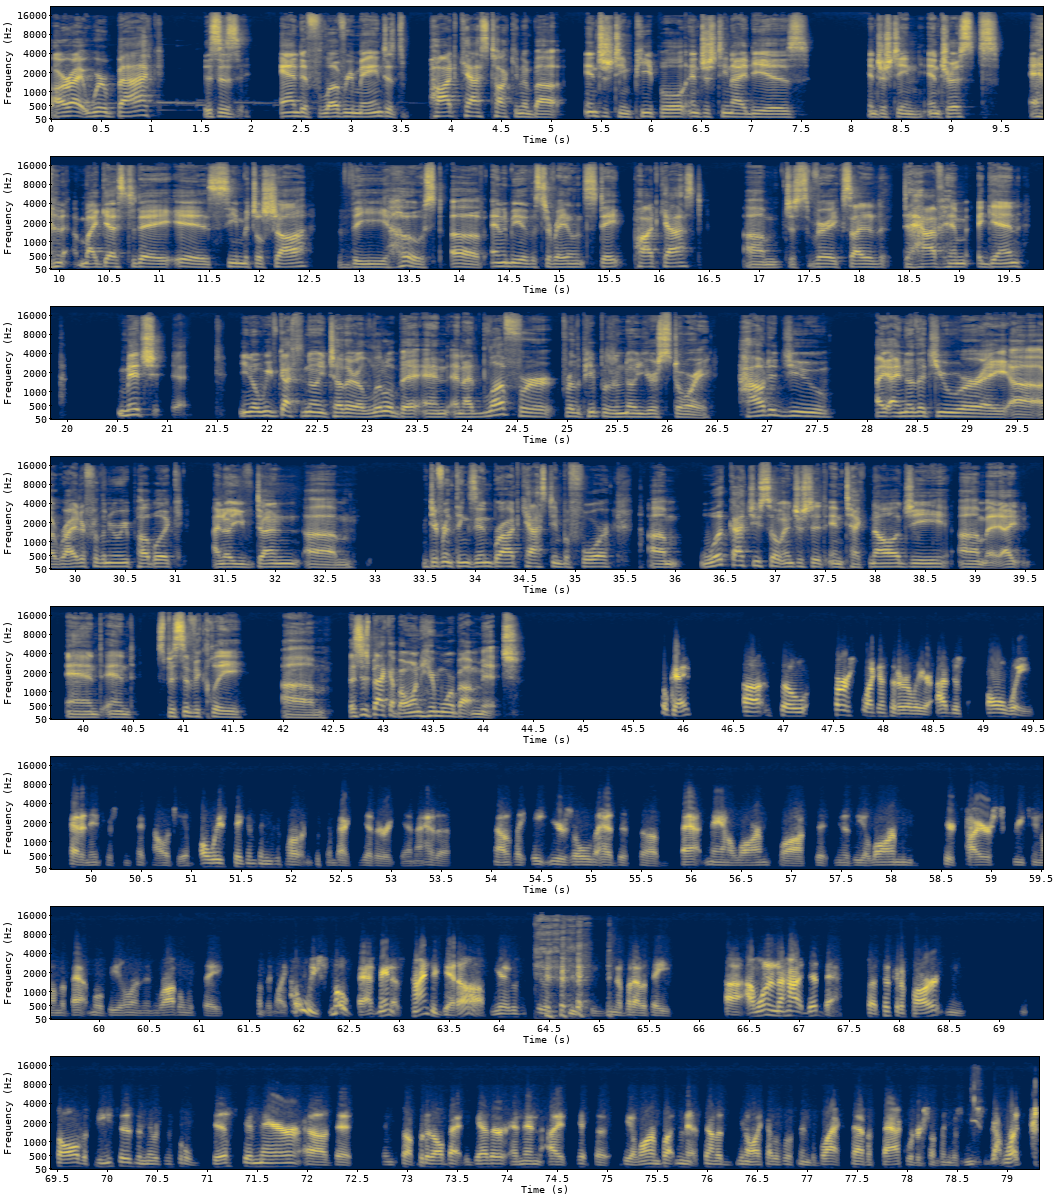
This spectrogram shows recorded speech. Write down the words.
All right, we're back. This is And If Love Remains. It's podcast talking about interesting people, interesting ideas, interesting interests. And my guest today is C. Mitchell Shaw, the host of Enemy of the Surveillance State podcast. Um, just very excited to have him again. Mitch, you know, we've got to know each other a little bit, and and I'd love for for the people to know your story. How did you I, I know that you were a uh, a writer for the New Republic. I know you've done um, different things in broadcasting before. Um, what got you so interested in technology? Um, I, and and specifically, um, let's just back up. I want to hear more about Mitch. Okay. Uh, so first, like I said earlier, I've just always had an interest in technology. I've always taken things apart and put them back together again. I had a I was like eight years old. I had this uh, Batman alarm clock that, you know, the alarm, you'd hear tires screeching on the Batmobile, and then Robin would say something like, Holy smoke, Batman, it's time to get up. You know, it was, it was goofy, you know, but I was eight. Uh, I wanted to know how it did that. So I took it apart and saw the pieces, and there was this little disc in there uh, that, and so I put it all back together, and then I hit the, the alarm button. It sounded, you know, like I was listening to Black Sabbath backward or something. It was, got what?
